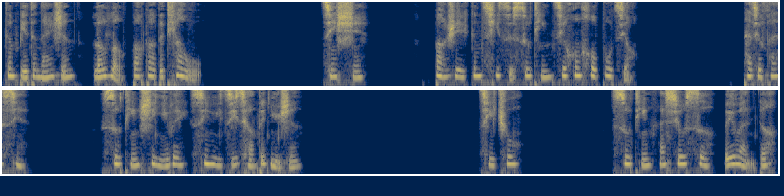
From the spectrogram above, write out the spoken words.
跟别的男人搂搂抱抱的跳舞。其实，鲍瑞跟妻子苏婷结婚后不久，他就发现，苏婷是一位性欲极强的女人。起初，苏婷还羞涩委婉的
